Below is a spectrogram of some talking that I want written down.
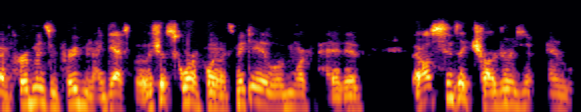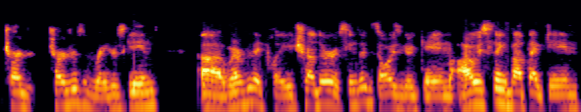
improvement's improvement, I guess. But let's just score a point. Let's make it a little more competitive. It also seems like Chargers and Char- Chargers and Raiders games. Uh, whenever they play each other, it seems like it's always a good game. I always think about that game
